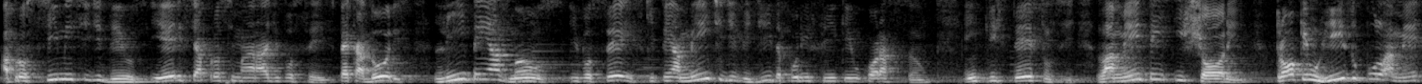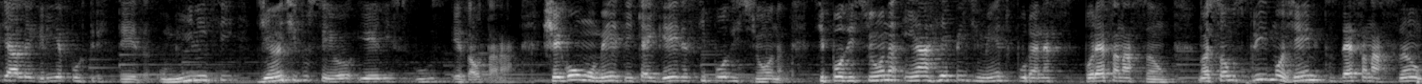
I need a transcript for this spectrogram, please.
Aproximem-se de Deus e ele se aproximará de vocês. Pecadores, limpem as mãos, e vocês que têm a mente dividida, purifiquem o coração. Entristeçam-se, lamentem e chorem. Troquem o riso por lamento e a alegria por tristeza. Humilhem-se diante do Senhor e ele os exaltará. Chegou o momento em que a igreja se posiciona, se posiciona em arrependimento por essa nação. Nós somos primogênitos dessa nação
